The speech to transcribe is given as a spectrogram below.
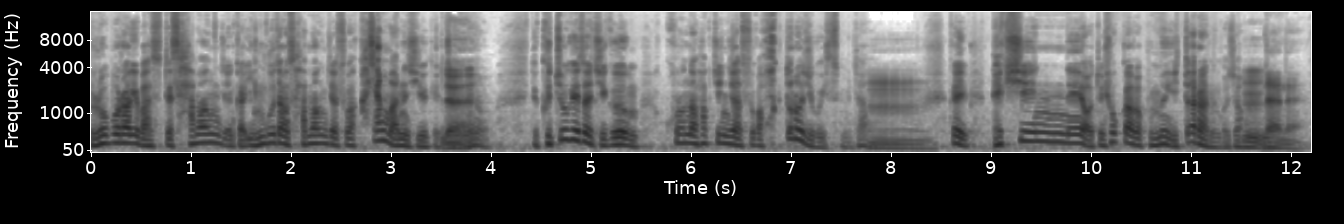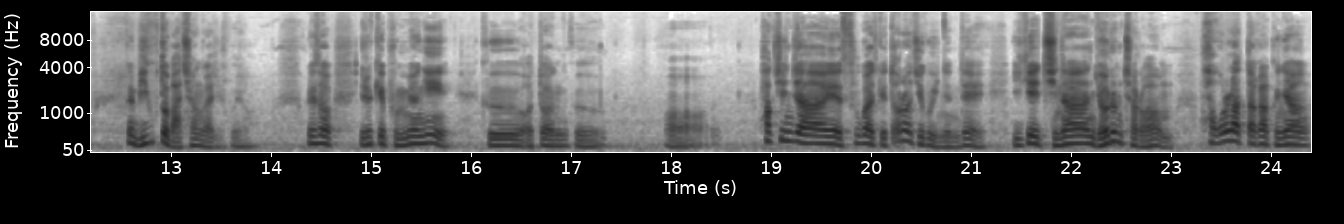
글로벌하게 봤을 때 사망자 그러니까 인구당 사망자 수가 가장 많은 지역이었잖아요. 네. 근데 그쪽에서 지금 코로나 확진자 수가 확 떨어지고 있습니다. 음. 그러니까 백신의 어떤 효과가 분명히 있다라는 거죠. 음. 네, 네. 그러니까 미국도 마찬가지고요. 그래서 이렇게 분명히 그 어떤 그 어, 확진자의 수가 이렇게 떨어지고 있는데 이게 지난 여름처럼 확 올랐다가 그냥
